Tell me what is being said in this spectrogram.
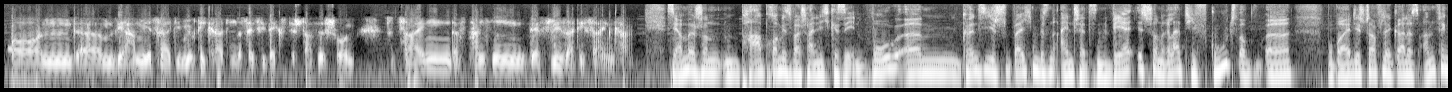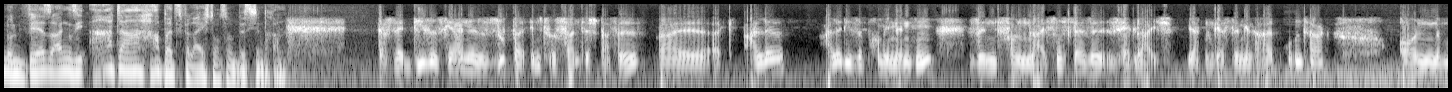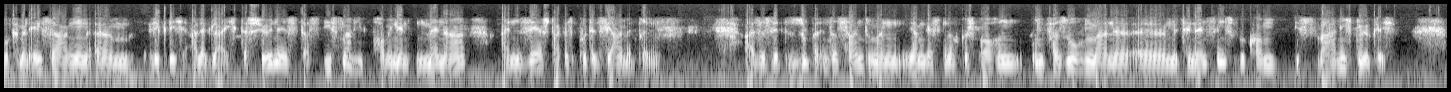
Und ähm, wir haben jetzt halt die Möglichkeit, und das ist jetzt die sechste Staffel schon, zu zeigen, dass Tanzen sehr vielseitig sein kann. Sie haben ja schon ein paar Promis wahrscheinlich gesehen. Wo ähm, können Sie vielleicht ein bisschen einschätzen? Wer ist schon relativ gut, ob, äh, wobei die Staffel ja gerade erst anfängt, und wer sagen Sie, ah, da hapert es vielleicht noch so ein bisschen dran? Das wird dieses Jahr eine super interessante Staffel, weil äh, alle alle diese Prominenten sind von Leistungslevel sehr gleich. Wir hatten gestern Generalprobentag und wo kann man ehrlich sagen, ähm, wirklich alle gleich. Das Schöne ist, dass diesmal die prominenten Männer ein sehr starkes Potenzial mitbringen. Also es wird super interessant und man, wir haben gestern noch gesprochen und versuchen mal eine, äh, eine Tendenz hinzubekommen. Es war nicht möglich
